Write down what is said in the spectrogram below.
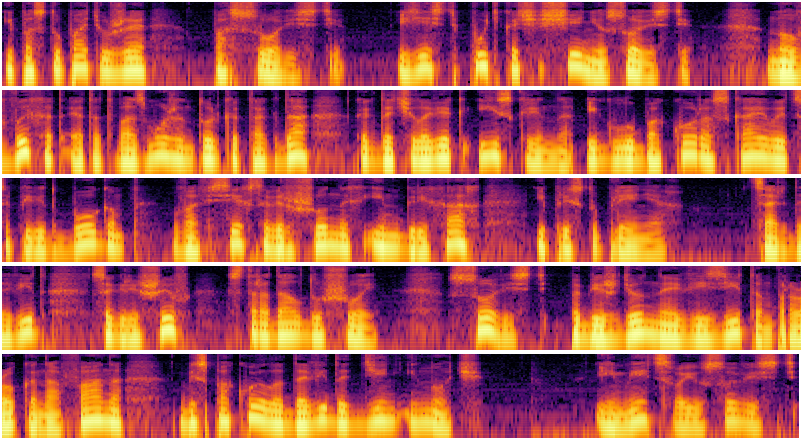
и поступать уже по совести. Есть путь к очищению совести – но выход этот возможен только тогда, когда человек искренно и глубоко раскаивается перед Богом во всех совершенных им грехах и преступлениях. Царь Давид, согрешив, страдал душой. Совесть, побежденная визитом пророка Нафана, беспокоила Давида день и ночь. Иметь свою совесть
